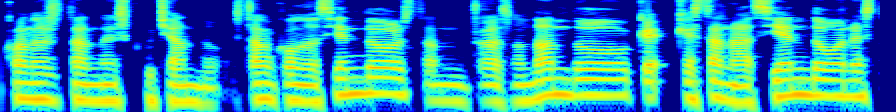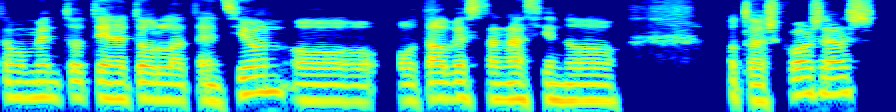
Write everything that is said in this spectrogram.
cuando están escuchando. ¿Están conociendo? ¿Están trasladando? ¿Qué, ¿Qué, están haciendo en este momento? ¿Tiene toda la atención? O, o tal vez están haciendo otras cosas?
